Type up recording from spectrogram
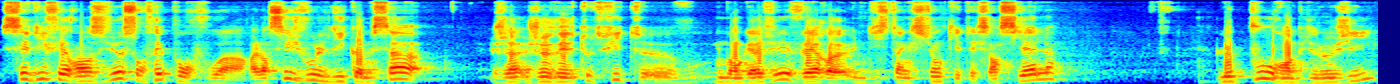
Ces différents yeux sont faits pour voir. Alors si je vous le dis comme ça, je vais tout de suite euh, m'engager vers euh, une distinction qui est essentielle. Le pour en biologie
